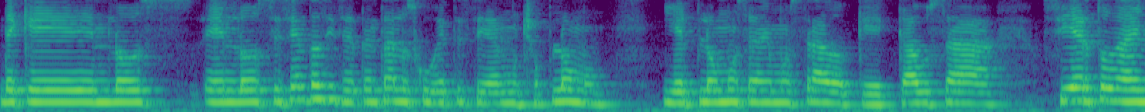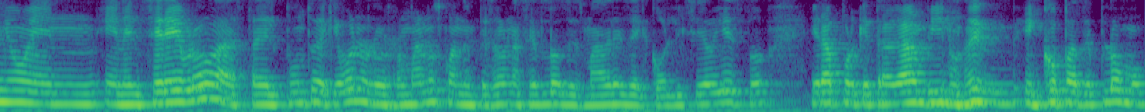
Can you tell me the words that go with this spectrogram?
de que en los en los 60s y 70 los juguetes tenían mucho plomo y el plomo se ha demostrado que causa cierto daño en, el cerebro hasta el punto de que, bueno, los romanos cuando empezaron a hacer los desmadres del coliseo y esto, era porque tragaban vino en, copas de plomo.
